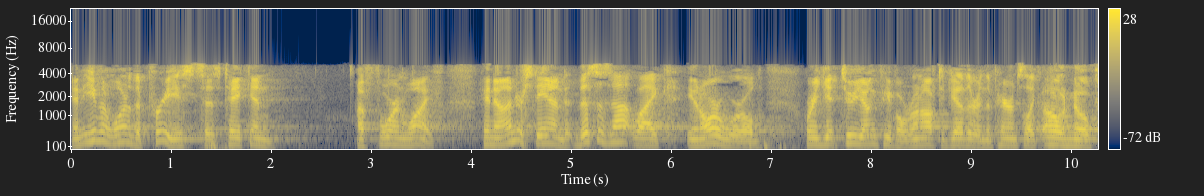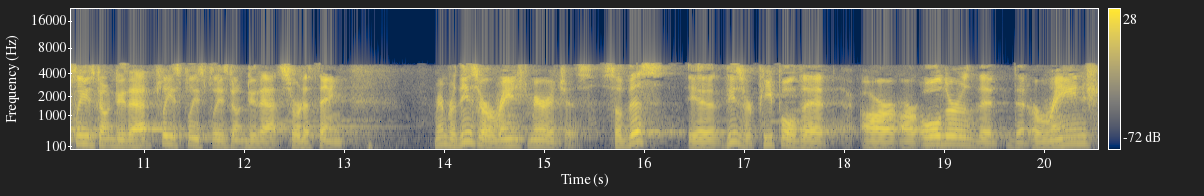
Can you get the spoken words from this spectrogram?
And even one of the priests has taken a foreign wife. Okay, now understand, this is not like in our world where you get two young people run off together and the parents are like, oh no, please don't do that. Please, please, please don't do that sort of thing. Remember, these are arranged marriages. So this is, these are people that are, are older that, that arrange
